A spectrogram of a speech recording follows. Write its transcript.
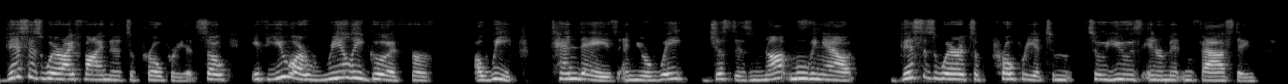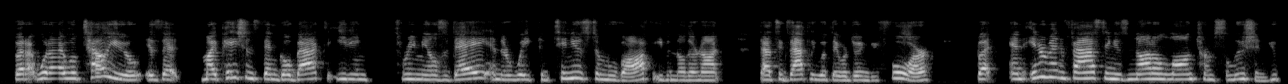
This is where I find that it's appropriate. So if you are really good for a week, 10 days, and your weight just is not moving out, this is where it's appropriate to, to use intermittent fasting. But what I will tell you is that my patients then go back to eating three meals a day and their weight continues to move off, even though they're not, that's exactly what they were doing before. But and intermittent fasting is not a long-term solution. You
